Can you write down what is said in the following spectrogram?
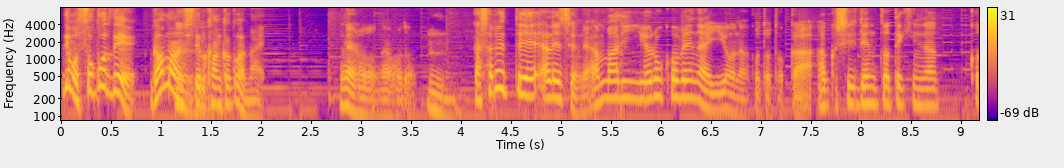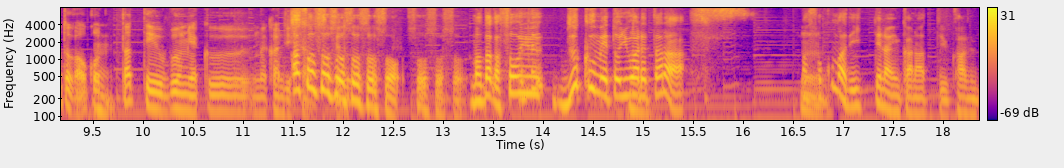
でもそこで我慢してる感覚はない。なるほどなるほど。うん。あそれってあれですよね。あんまり喜べないようなこととか、アクシデント的なことが起こったっていう文脈な感じしたあ、そうそうそうそうう。そうそうそうそうそう。まあだからそういうずくめと言われたら、まあ、うんそこまで言ってないんかなっていう感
